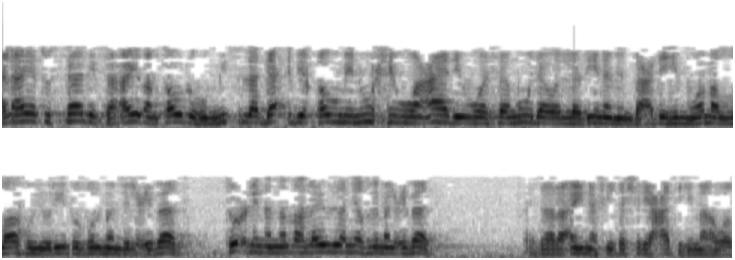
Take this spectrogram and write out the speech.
الآية الثالثة أيضا قوله مثل دأب قوم نوح وعاد وثمود والذين من بعدهم وما الله يريد ظلما للعباد. تعلن أن الله لا يريد أن يظلم العباد. فإذا رأينا في تشريعاته ما هو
